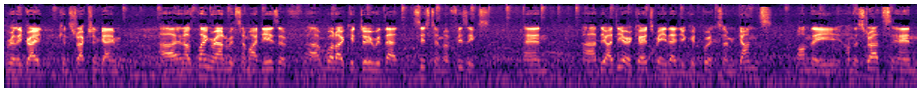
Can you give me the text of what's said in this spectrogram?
really great construction game, uh, and I was playing around with some ideas of uh, what I could do with that system of physics, and uh, the idea occurred to me that you could put some guns on the on the struts, and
